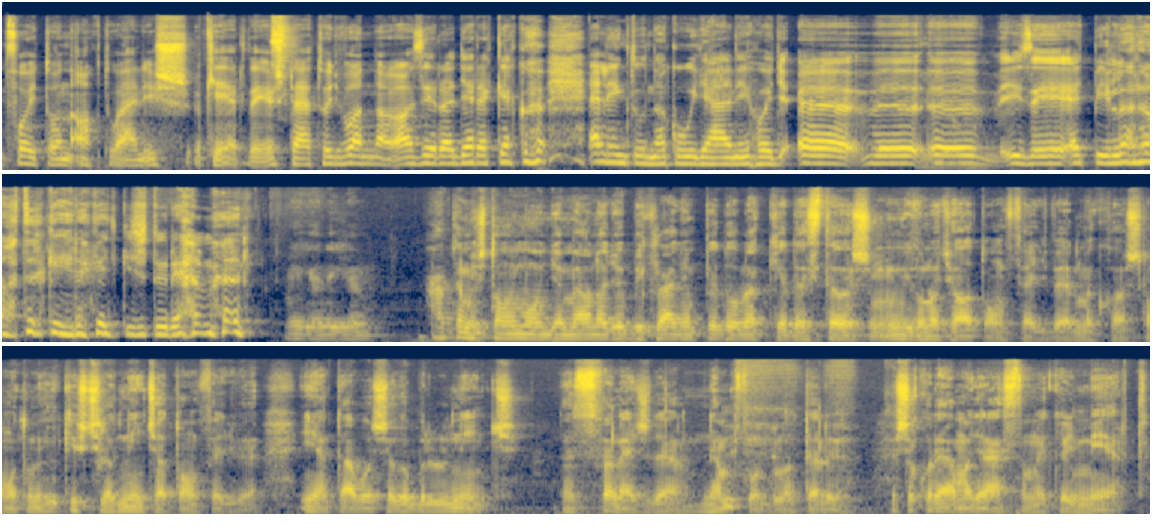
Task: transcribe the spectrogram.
folyton aktuális kérdés. Tehát, hogy vannak azért a gyerekek elénk tudnak úgy állni, hogy ö, ö, ö, izé, egy pillanat, kérek egy kis türelmet. Igen, igen. Hát nem is tudom, hogy mondjam, mert a nagyobbik lányom például megkérdezte, hogy mi van, hogyha atomfegyver, meg hasonló. Mondtam, hogy kis csillag nincs atomfegyver. Ilyen távolsága belül nincs. De ezt felejtsd el, nem fordulhat elő. És akkor elmagyaráztam neki, hogy miért.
